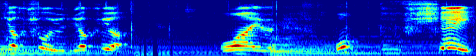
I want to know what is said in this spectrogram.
Yakıyor oyun yakıyor. Vay be. O bu şey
